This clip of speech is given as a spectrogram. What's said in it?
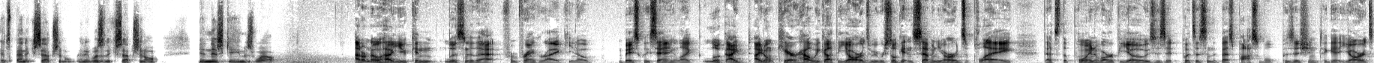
It's been exceptional, and it was an exceptional in this game as well. I don't know how you can listen to that from Frank Reich, you know, basically saying like, look, I I don't care how we got the yards, we were still getting 7 yards of play. That's the point of RPOs is it puts us in the best possible position to get yards.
